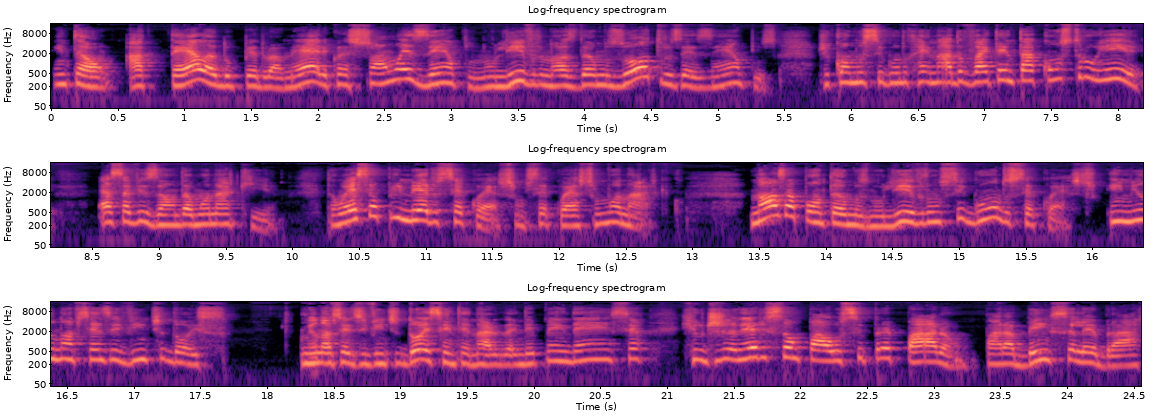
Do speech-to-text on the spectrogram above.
Então, a tela do Pedro Américo é só um exemplo. No livro, nós damos outros exemplos de como o segundo reinado vai tentar construir essa visão da monarquia. Então, esse é o primeiro sequestro, um sequestro monárquico. Nós apontamos no livro um segundo sequestro, em 1922. 1922, centenário da independência, Rio de Janeiro e São Paulo se preparam para bem celebrar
